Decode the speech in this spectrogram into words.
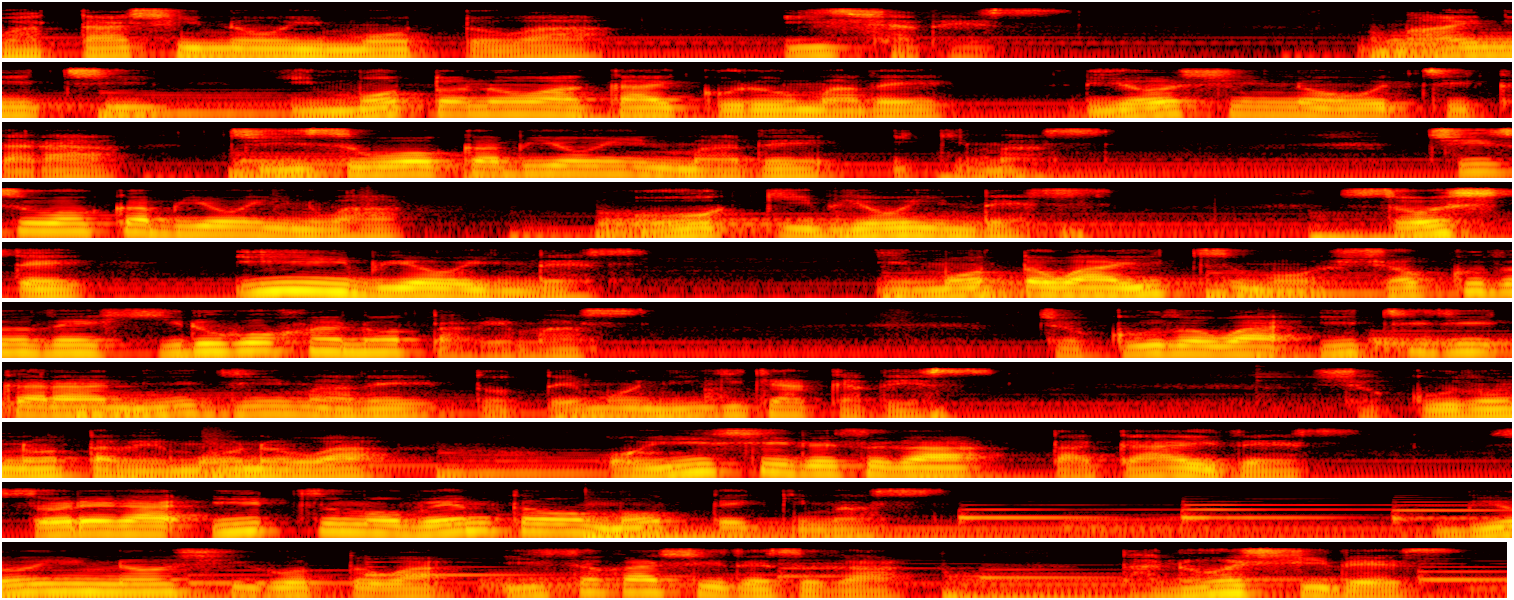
私の妹は医者です。毎日妹の赤い車で両親の家から静岡病院まで行きます。静岡病院は大きい病院です。そしていい病院です。妹はいつも食堂で昼ご飯を食べます。食堂は1時から2時までとても賑やかです。食堂の食べ物は美味しいですが高いです。それがいつも弁当を持ってきます。病院の仕事は忙しいですが楽しいです。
